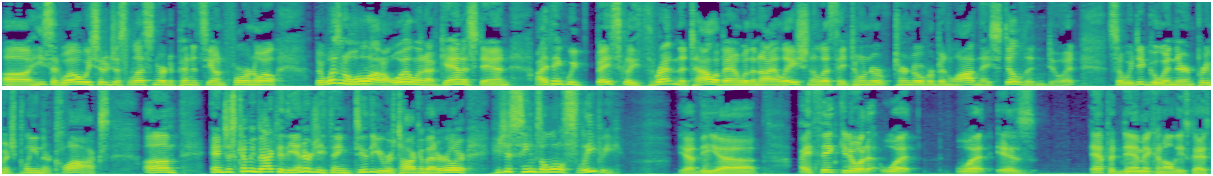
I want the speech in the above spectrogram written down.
Uh, he said, well, we should have just lessened our dependency on foreign oil. There wasn't a whole lot of oil in Afghanistan. I think we basically threatened the Taliban with annihilation unless they turned over, turned over bin Laden. They still didn't do it. So we did go in there and pretty much clean their clocks. Um, and just coming back to the energy thing, too, that you were talking about earlier, he just seems a little sleepy. Yeah, the uh, I think you know what what what is epidemic in all these guys.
